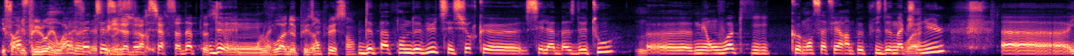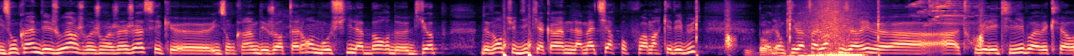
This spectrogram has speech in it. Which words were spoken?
Il faut aller plus loin, voilà. en fait, les adversaires s'adaptent aussi, on le voit de plus en plus. hein. de pas prendre de but, c'est sûr que c'est la base de tout. Euh, mais on voit qu'ils commencent à faire un peu plus de matchs Ouais. nuls. Euh, ils ont quand même des joueurs, je rejoins Jaja, c'est qu'ils ont quand même des joueurs de talent. Mofi, Laborde, Diop. Devant, tu dis qu'il y a quand même la matière pour pouvoir marquer des buts. Euh, donc il va falloir qu'ils arrivent à, à trouver l'équilibre avec leur,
